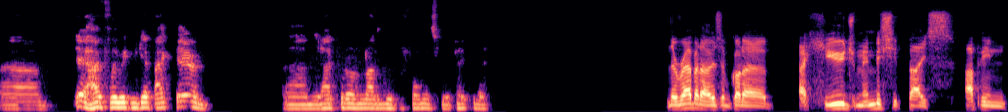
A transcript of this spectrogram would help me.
um, yeah, hopefully we can get back there and um, you know, put on another good performance for the people there. The Rabbitohs have got a, a huge membership base up in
